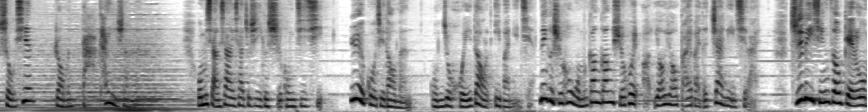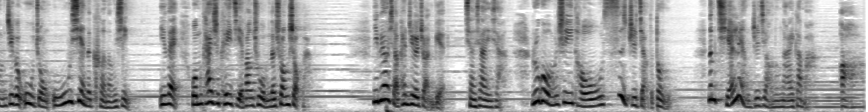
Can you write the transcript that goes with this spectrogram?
首先，让我们打开一扇门，我们想象一下，这是一个时空机器，越过这道门，我们就回到了一万年前。那个时候，我们刚刚学会啊，摇摇摆摆地站立起来，直立行走，给了我们这个物种无限的可能性，因为我们开始可以解放出我们的双手了。你不要小看这个转变，想象一下，如果我们是一头四只脚的动物，那么前两只脚能拿来干嘛啊？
